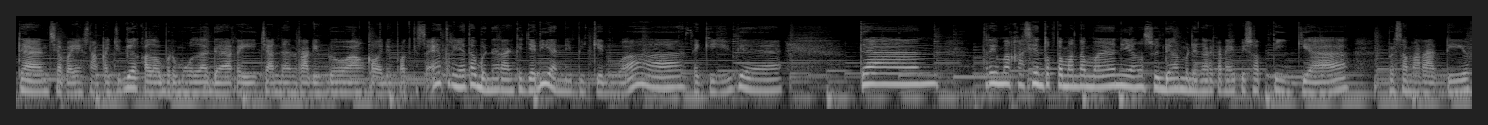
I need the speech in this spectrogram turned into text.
Dan siapa yang sangka juga kalau bermula dari Candaan Radif doang kalau di podcast eh ternyata beneran kejadian dibikin. Wah, thank you juga. Dan terima kasih untuk teman-teman yang sudah mendengarkan episode 3 bersama Radif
